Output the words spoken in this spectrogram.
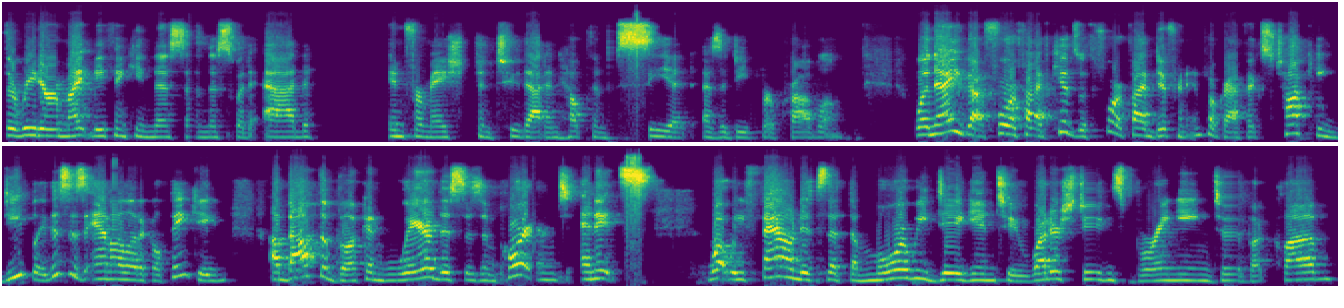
the reader might be thinking this and this would add information to that and help them see it as a deeper problem. Well, now you've got four or five kids with four or five different infographics talking deeply. This is analytical thinking about the book and where this is important. And it's what we found is that the more we dig into what are students bringing to book club,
